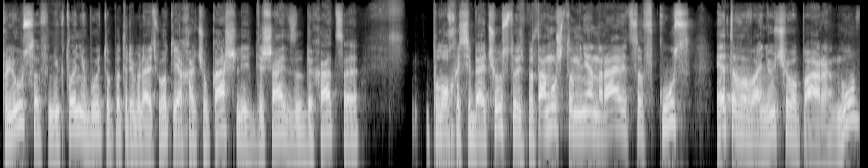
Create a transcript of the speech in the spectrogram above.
плюсов никто не будет употреблять. Вот я хочу кашлять, дышать, задыхаться, плохо себя чувствовать, потому что мне нравится вкус этого вонючего пара. Ну,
